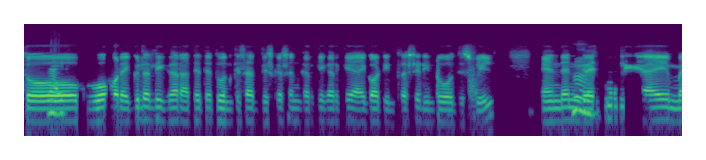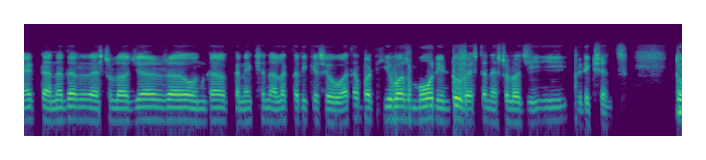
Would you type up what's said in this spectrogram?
तो वो रेगुलरली घर आते थे तो उनके साथ डिस्कशन करके करके I got interested into this field and then gradually I met another astrologer उनका कनेक्शन अलग तरीके से हुआ था but he was more into western astrology predictions तो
